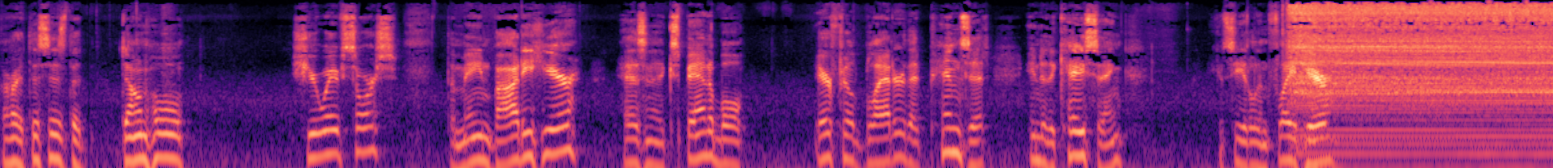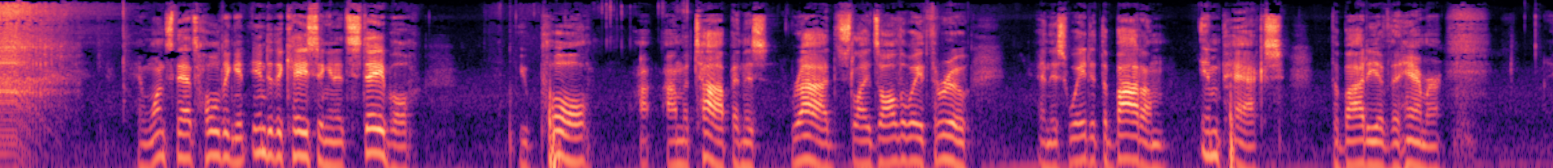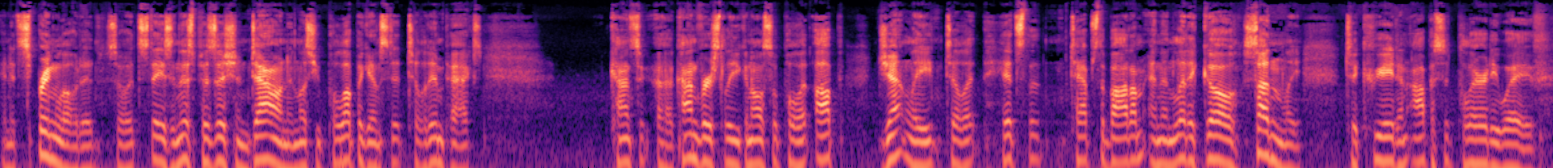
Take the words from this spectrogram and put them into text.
All right, this is the downhole shear wave source. The main body here has an expandable air-filled bladder that pins it into the casing. You can see it'll inflate here. And once that's holding it into the casing and it's stable, you pull on the top and this rod slides all the way through and this weight at the bottom impacts the body of the hammer and it's spring loaded so it stays in this position down unless you pull up against it till it impacts. Uh, conversely you can also pull it up gently till it hits the taps the bottom and then let it go suddenly to create an opposite polarity wave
